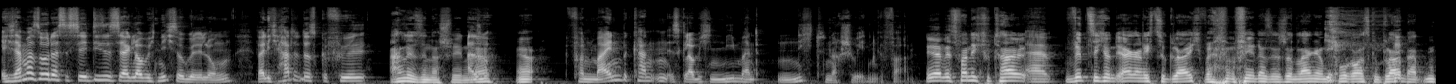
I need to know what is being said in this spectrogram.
ich sag mal so, das ist dir dieses Jahr, glaube ich, nicht so gelungen, weil ich hatte das Gefühl, Alle sind nach Schweden, Also- ne? Ja. Von meinen Bekannten ist, glaube ich, niemand nicht nach Schweden gefahren. Ja, das fand ich total Äh, witzig und ärgerlich zugleich, weil wir das ja schon lange im Voraus geplant hatten.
